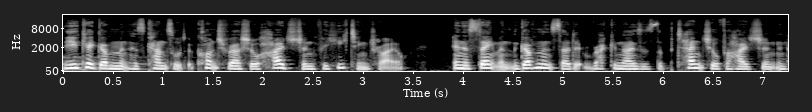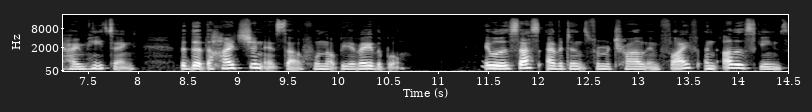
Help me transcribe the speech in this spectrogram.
The UK government has cancelled a controversial hydrogen for heating trial. In a statement, the government said it recognises the potential for hydrogen in home heating, but that the hydrogen itself will not be available. It will assess evidence from a trial in Fife and other schemes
